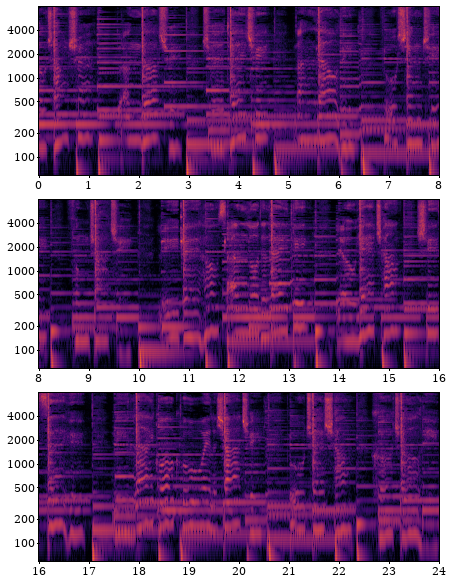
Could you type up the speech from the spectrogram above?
就唱是断歌曲，却堆积难料理。负心起，风乍起，离别后散落的泪滴，柳叶长，细似雨。你来过，枯萎了夏季，不觉想和这里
